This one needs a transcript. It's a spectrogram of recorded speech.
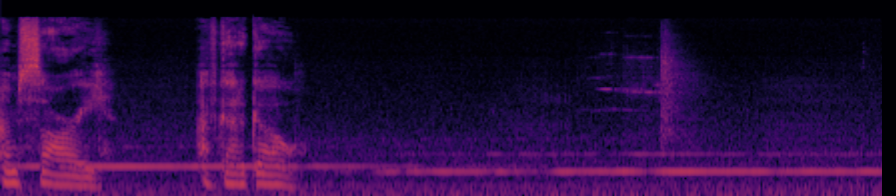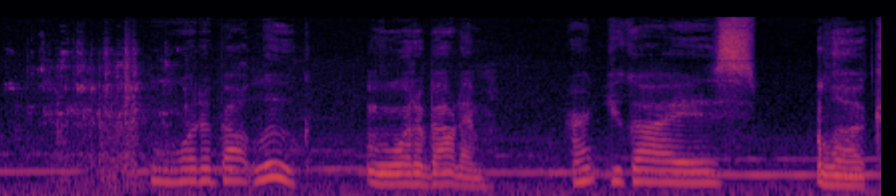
I'm sorry. I've gotta go. What about Luke? What about him? Aren't you guys... Look,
